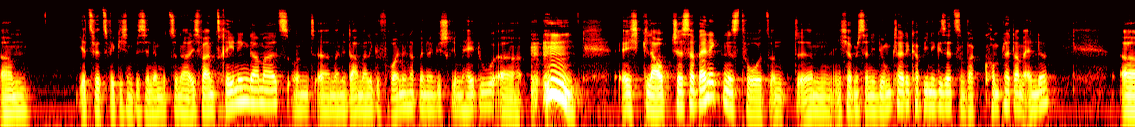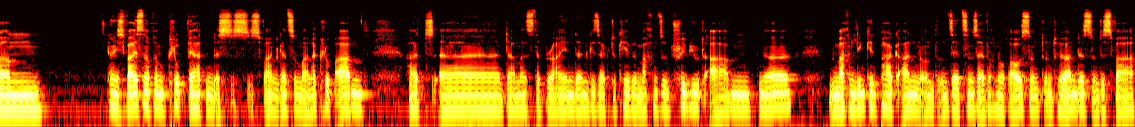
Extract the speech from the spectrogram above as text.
ähm, jetzt wird es wirklich ein bisschen emotional. Ich war im Training damals und äh, meine damalige Freundin hat mir dann geschrieben, hey du, äh, ich glaube, Chester Bennington ist tot. Und ähm, ich habe mich dann in die Umkleidekabine gesetzt und war komplett am Ende. Ähm, ich weiß noch im Club, wir hatten, es, es, es war ein ganz normaler Clubabend, hat äh, damals der Brian dann gesagt, okay, wir machen so einen Tribute-Abend, ne? wir machen Linkin Park an und, und setzen uns einfach nur raus und, und hören das. Und es war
